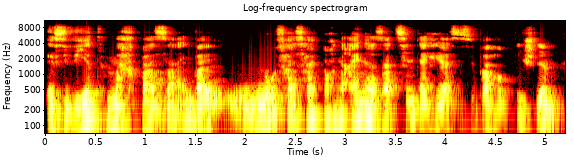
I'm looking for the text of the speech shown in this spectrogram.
es wird machbar sein, weil notfalls halt noch ein Einersatz hinterher. Es ist überhaupt nicht schlimm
